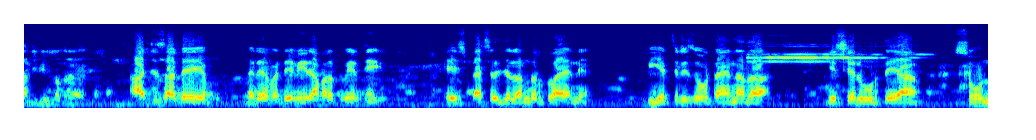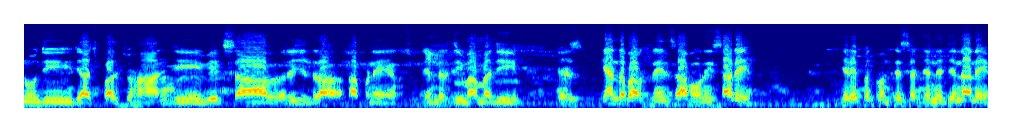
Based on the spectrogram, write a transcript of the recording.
ਅੱਜ ਕਿੱਥੋਂ ਕਰਾਇਆ ਅੱਜ ਸਾਡੇ ਮੇਰੇ ਵੱਡੇ ਵੀਰ ਅਮਰਤਵੀਰ ਜੀ ਇਹ ਸਪੈਸ਼ਲ ਜਲੰਧਰ ਤੋਂ ਆਏ ਨੇ। ਬੀਐਚ ਰਿਜ਼ੋਰਟ ਆ ਇਹਨਾਂ ਦਾ ਇਸੇ ਰੋਡ ਤੇ ਆ। ਸੋਨੂ ਜੀ ਜਜਪਾਲ ਚੌਹਾਨ ਜੀ ਵਿਕ ਸਾਹਿਬ ਰਜਿੰਦਰਾ ਆਪਣੇ ਸੁਖਜਿੰਦਰ ਜੀ ਮਾਮਾ ਜੀ ਇਸ- ਕਹਿਣ ਦਾ ਭਾਵ ਤ੍ਰਿੰਦ ਸਾਹਿਬ ਹੋਣੀ ਸਾਰੇ ਜਿਹੜੇ ਪਤਵੰਤੇ ਸੱਜਣ ਨੇ ਜਿਨ੍ਹਾਂ ਨੇ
